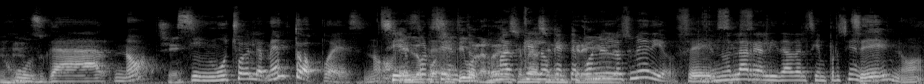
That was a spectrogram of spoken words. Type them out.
Ujú. juzgar, ¿no? Sí. Sin mucho elemento, pues, ¿no? En lo 100%, positivo, las redes más se me que lo que te ponen los medios, Sí, que no sí, es la sí. realidad al 100%. Sí, no,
